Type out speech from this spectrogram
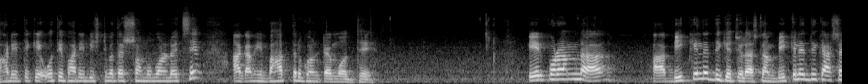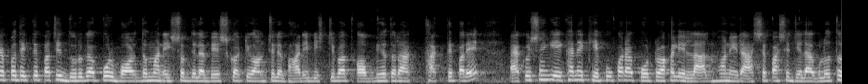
ভারী থেকে অতি ভারী বৃষ্টিপাতের সম্ভাবনা রয়েছে আগামী বাহাত্তর ঘণ্টার মধ্যে। এরপর আমরা বিকেলের দিকে চলে আসলাম। বিকেলের দিকে আসার পর দেখতে পাচ্ছি দুর্গাপুর, বর্ধমান এইসব জেলা বেশ কয়েকটি অঞ্চলে ভারী বৃষ্টিপাত অব্যাহত থাকতে পারে। একই সঙ্গে এখানে খেপুপাড়া, পটুয়াখালী, লালমোহন এর আশেপাশে জেলাগুলোতে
